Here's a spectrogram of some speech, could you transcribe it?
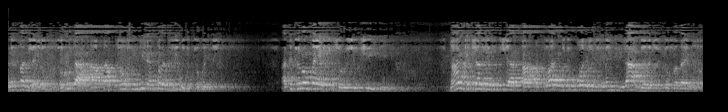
nel, Vangelo è venuta ad approfondire ancora di più tutto questo. Ha detto non pensi solo se uccidi, ma anche già se inizi a, a attuare nel tuo cuore sentimenti di rabbia verso il tuo fratello,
